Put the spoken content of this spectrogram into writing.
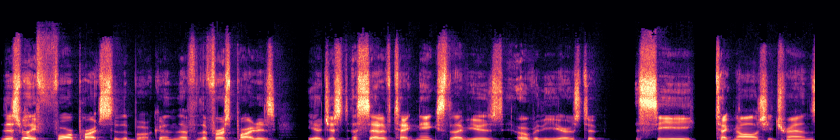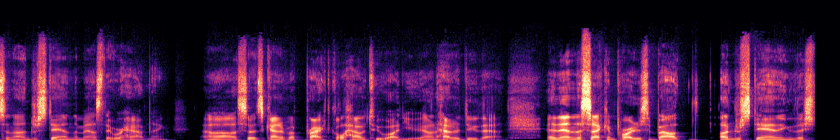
There's really four parts to the book, and the, the first part is you know just a set of techniques that I've used over the years to see technology trends and understand them as they were happening. Uh, so it's kind of a practical how-to on you on how to do that. And then the second part is about understanding the,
